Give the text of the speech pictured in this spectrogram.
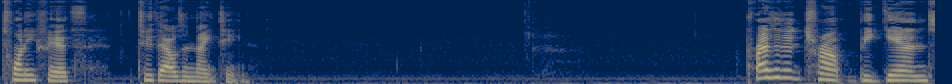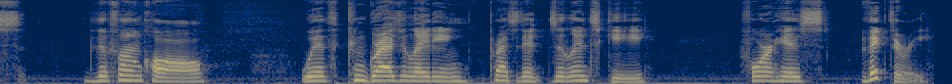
25th, 2019. President Trump begins the phone call with congratulating President Zelensky for his victory.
